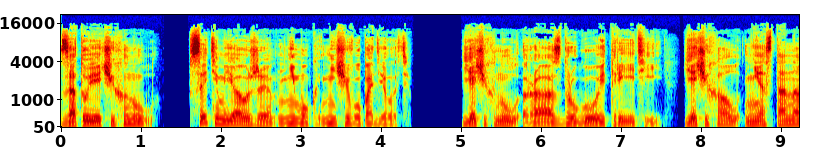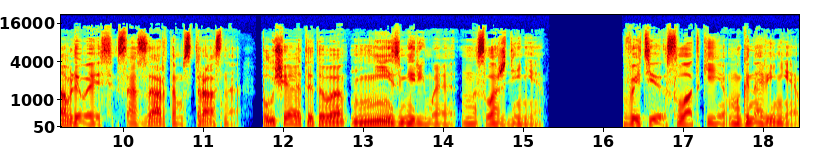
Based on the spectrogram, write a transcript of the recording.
Зато я чихнул. С этим я уже не мог ничего поделать. Я чихнул раз, другой, третий. Я чихал, не останавливаясь, с азартом, страстно, получая от этого неизмеримое наслаждение. В эти сладкие мгновения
